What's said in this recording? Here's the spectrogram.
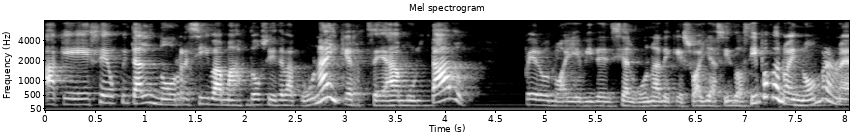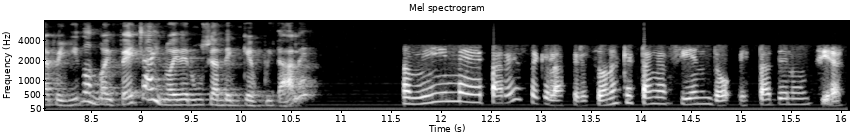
a que ese hospital no reciba más dosis de vacuna y que sea multado pero no hay evidencia alguna de que eso haya sido así, porque no hay nombre, no hay apellidos, no hay fechas y no hay denuncias de qué hospitales. A mí me parece que las personas que están haciendo estas denuncias,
